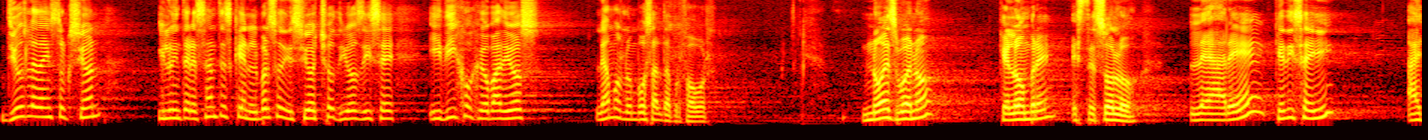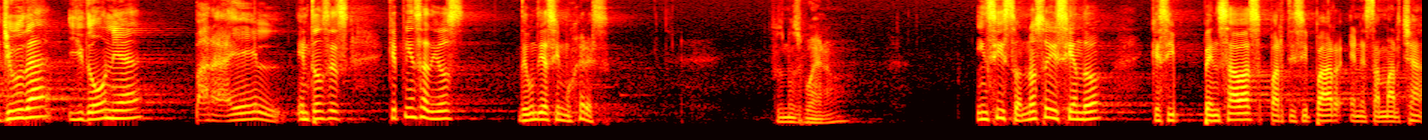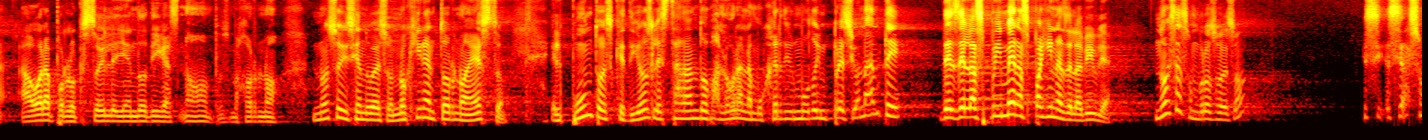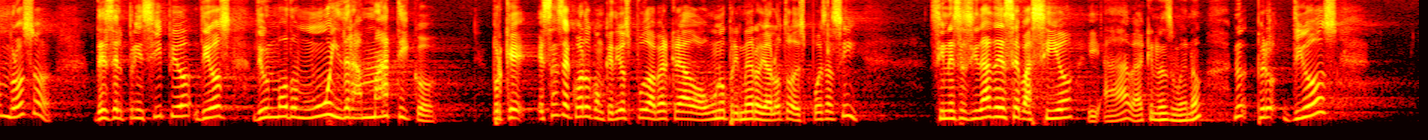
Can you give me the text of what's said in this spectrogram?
Dios le da instrucción y lo interesante es que en el verso 18 Dios dice, y dijo Jehová Dios, leámoslo en voz alta, por favor. No es bueno que el hombre esté solo. Le haré, ¿qué dice ahí? ayuda idónea para él. Entonces, ¿qué piensa Dios de un día sin mujeres? Pues no es bueno. Insisto, no estoy diciendo que si pensabas participar en esta marcha, ahora por lo que estoy leyendo digas, no, pues mejor no. No estoy diciendo eso, no gira en torno a esto. El punto es que Dios le está dando valor a la mujer de un modo impresionante desde las primeras páginas de la Biblia. ¿No es asombroso eso? Es, es asombroso desde el principio Dios de un modo muy dramático. Porque ¿estás de acuerdo con que Dios pudo haber creado a uno primero y al otro después así? Sin necesidad de ese vacío y, ah, ¿verdad que no es bueno? pero Dios,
